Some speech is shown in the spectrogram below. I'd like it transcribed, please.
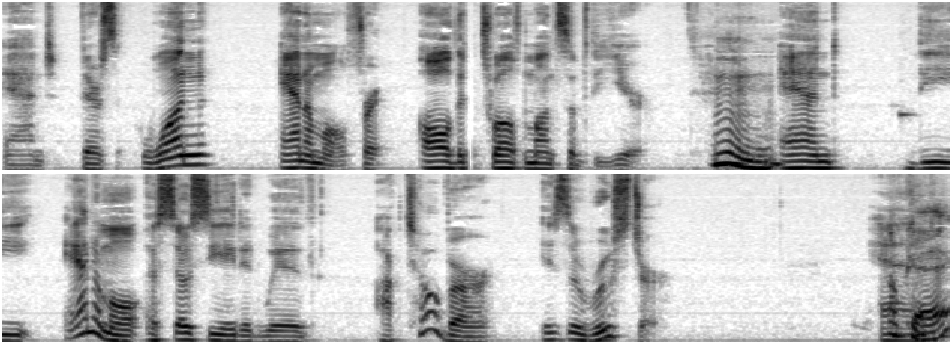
and there's one animal for all the 12 months of the year. Hmm. And the animal associated with October is the rooster. And Okay.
